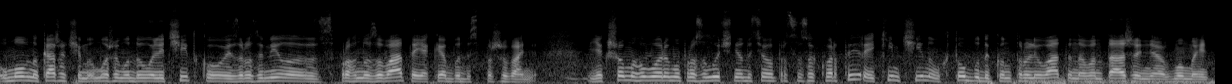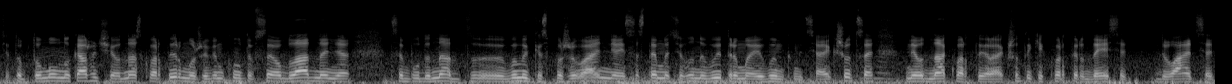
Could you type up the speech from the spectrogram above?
умовно кажучи, ми можемо доволі чітко і зрозуміло спрогнозувати, яке буде споживання. Якщо ми говоримо про залучення до цього процесу квартири, яким чином хто буде контролювати навантаження в моменті? Тобто, умовно кажучи, одна з квартир може вімкнути все обладнання, це буде надвелике споживання, і система цього не витримає і вимкнеться. А якщо це не одна квартира, якщо таких квартир 10, 20,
